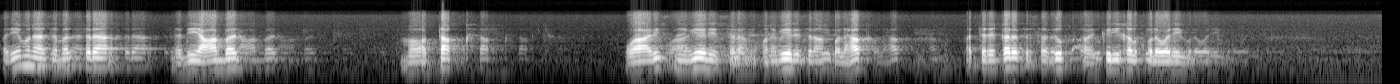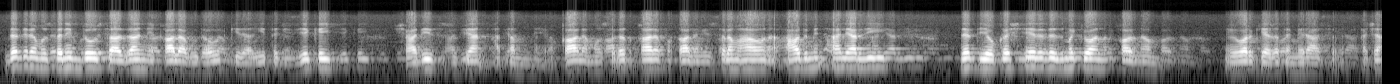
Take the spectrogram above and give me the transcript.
په دې مناسبت سره د دې عبد معتق وارث نبی عليه السلام خو نبی عليه السلام خپل حق په طریقه د تصدق کړي خلق ولولې د دې مسلم دو استادان قال ابو داود کې دغه تجزیه کوي شادیث سفیان اتم نه قال مسدد قال فقال النبي صلى الله عليه وسلم ها هنا احد من اهل ارضه دلته یو کشته د زمکوان قال نام ورکه غته میراث اچھا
